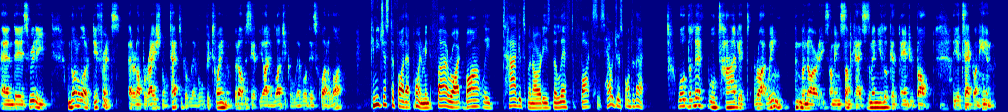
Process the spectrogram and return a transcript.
And there's really not a lot of difference at an operational tactical level between them, but obviously at the ideological level, there's quite a lot. Can you justify that point? I mean, the far right violently targets minorities, the left fights this. How would you respond to that? Well, the left will target right wing minorities. I mean, in some cases, I mean, you look at Andrew Bolt, the attack on him.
